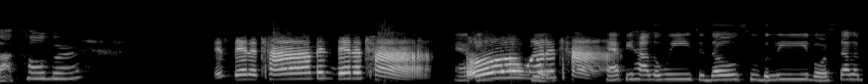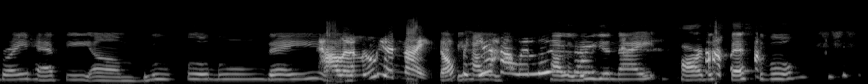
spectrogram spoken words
October. It's been a time. It's been a time. Happy, oh, what a time! Happy Halloween to those who believe or celebrate. Happy um blue full moon day. Hallelujah night. Don't forget Hallelujah. Hallelujah night. night. Harvest festival.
